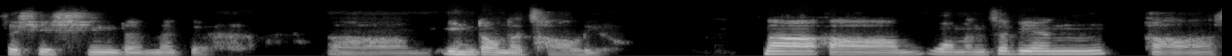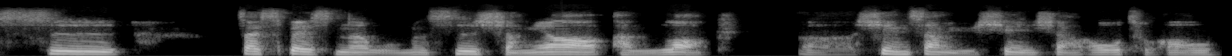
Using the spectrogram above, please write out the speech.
这些新的那个呃运动的潮流。那啊、呃，我们这边啊、呃、是在 Space 呢，我们是想要 unlock 呃线上与线下 O to O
